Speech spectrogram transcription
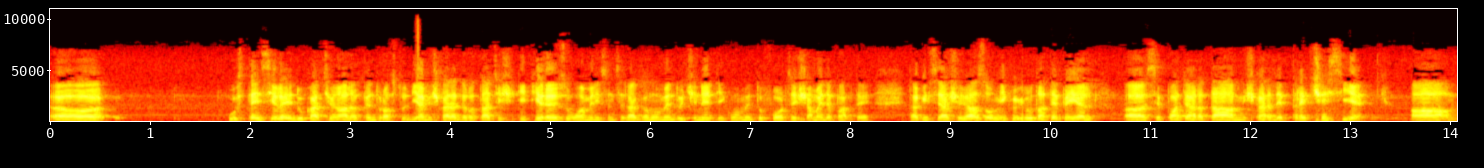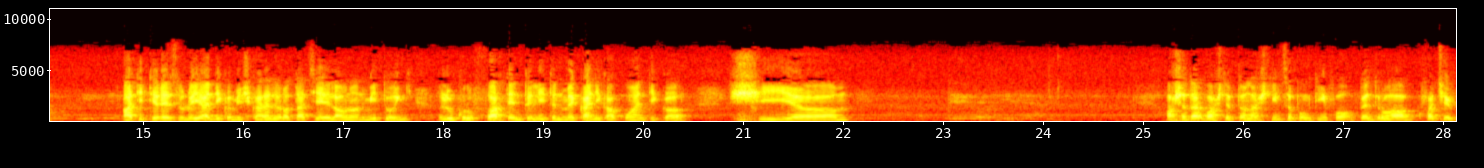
uh, ustensilă educațională pentru a studia mișcarea de rotație și titirezul, oamenii să înțeleagă momentul cinetic, momentul forței și așa mai departe. Dacă se așează o mică greutate pe el, uh, se poate arăta mișcarea de precesie a a titirezului, adică mișcarea de rotație la un anumit unghi, lucru foarte întâlnit în mecanica cuantică și uh, Așadar, vă așteptăm la știință.info pentru a face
